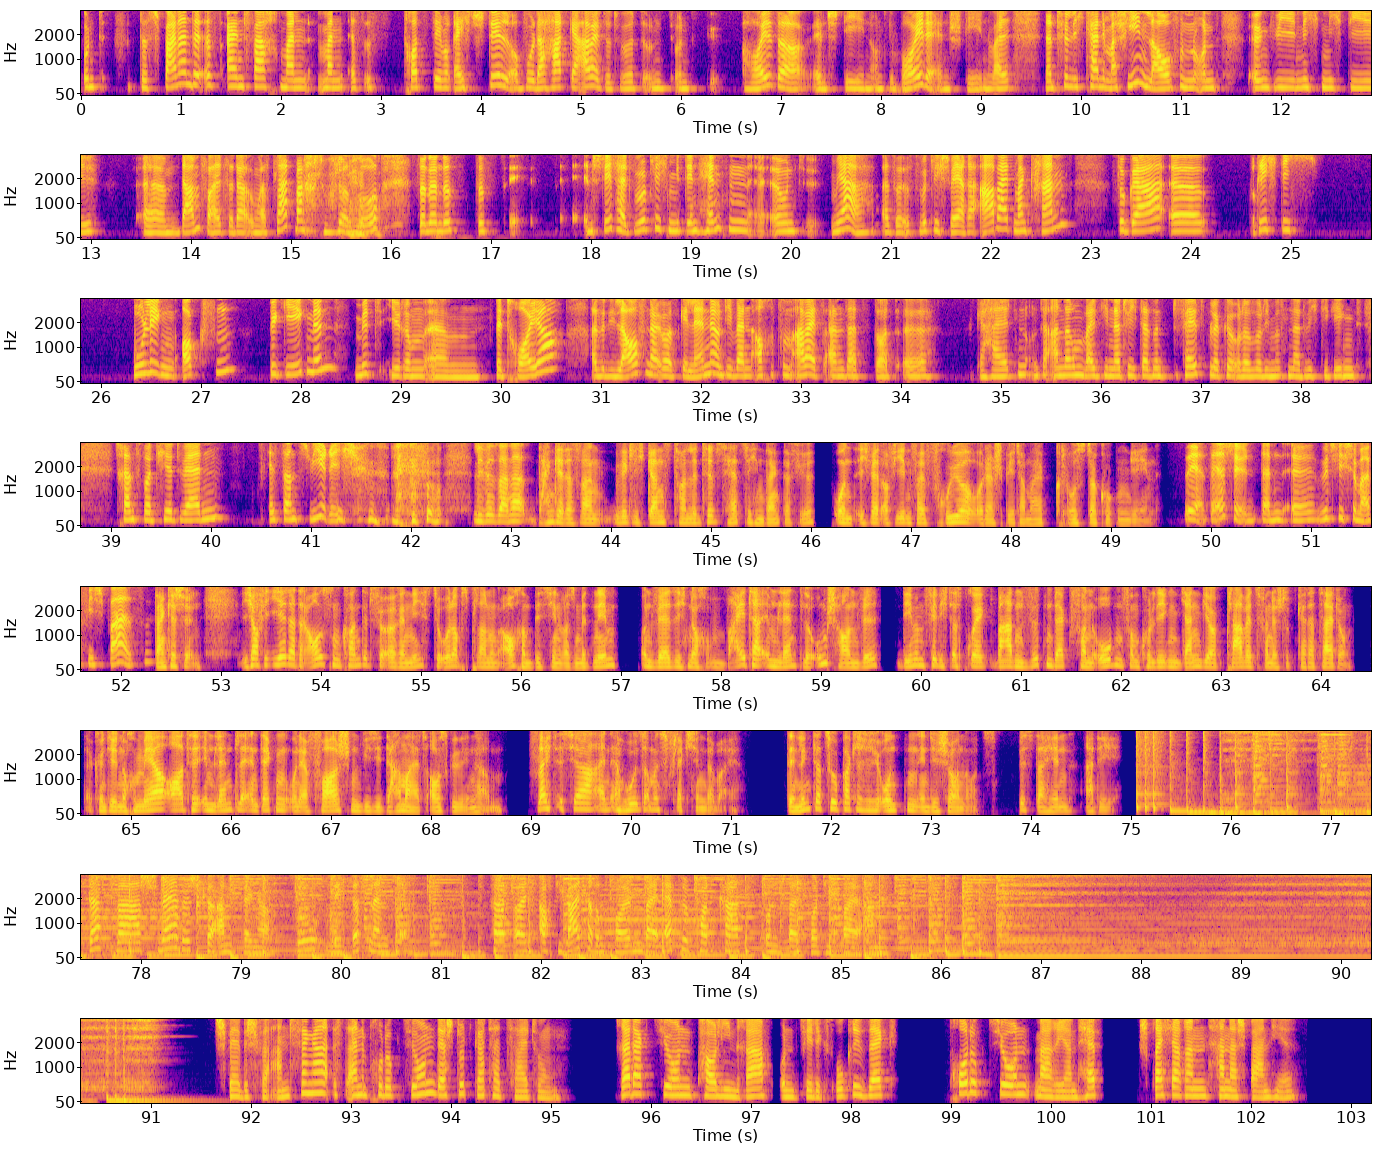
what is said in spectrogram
und das Spannende ist einfach, man, man, es ist trotzdem recht still, obwohl da hart gearbeitet wird und, und Häuser entstehen und Gebäude entstehen, weil natürlich keine Maschinen laufen und irgendwie nicht, nicht die ähm, Dampfwalze da irgendwas platt machen oder so, sondern das, das entsteht halt wirklich mit den Händen und ja, also ist wirklich schwere Arbeit. Man kann sogar äh, richtig bulligen Ochsen begegnen mit ihrem ähm, Betreuer. Also die laufen da übers Gelände und die werden auch zum Arbeitsansatz dort äh, gehalten, unter anderem, weil die natürlich, da sind Felsblöcke oder so, die müssen da durch die Gegend transportiert werden. Ist sonst schwierig. Liebe Sanna, danke, das waren wirklich ganz tolle Tipps. Herzlichen Dank dafür. Und ich werde auf jeden Fall früher oder später mal Kloster gucken gehen. Ja, sehr schön. Dann äh, wünsche ich schon mal viel Spaß. Dankeschön. Ich hoffe, ihr da draußen konntet für eure nächste Urlaubsplanung auch ein bisschen was mitnehmen. Und wer sich noch weiter im Ländle umschauen will, dem empfehle ich das Projekt Baden-Württemberg von oben vom Kollegen Jan-Georg Plawitz von der Stuttgarter Zeitung. Da könnt ihr noch mehr Orte im Ländle entdecken und erforschen, wie sie damals ausgesehen haben. Vielleicht ist ja ein erholsames Fleckchen dabei. Den Link dazu packe ich euch unten in die Show Notes. Bis dahin, ade. War Schwäbisch für Anfänger. So lebt das Lente. Hört euch auch die weiteren Folgen bei Apple Podcasts und bei Spotify an. Schwäbisch für Anfänger ist eine Produktion der Stuttgarter Zeitung. Redaktion Pauline Raab und Felix Ogrisek. Produktion Marian Hepp. Sprecherin Hanna Spanhiel.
